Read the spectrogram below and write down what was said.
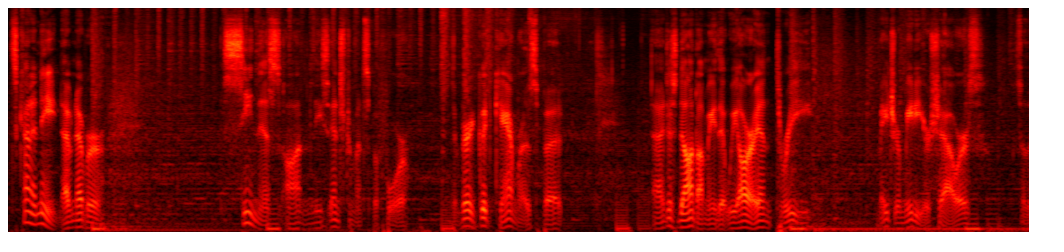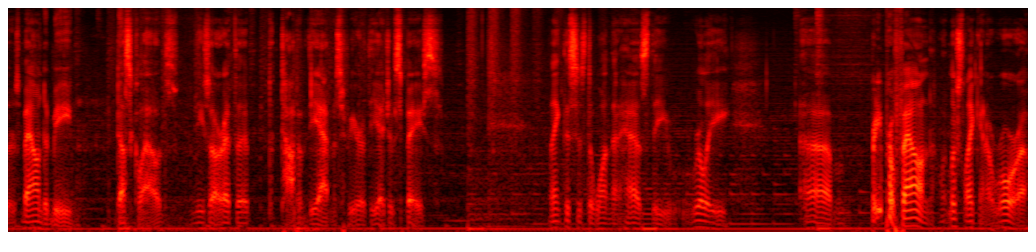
It's kind of neat. I've never seen this on these instruments before. They're very good cameras, but uh, it just dawned on me that we are in three major meteor showers, so there's bound to be dust clouds. These are at the, the top of the atmosphere, at the edge of space. I think this is the one that has the really um, pretty profound, what looks like an aurora.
